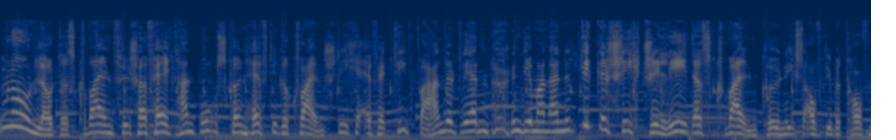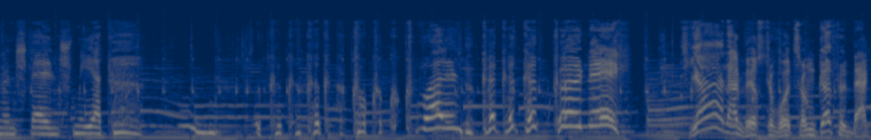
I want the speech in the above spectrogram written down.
Nun, laut des Quallenfischer-Feldhandbuchs können heftige Quallenstiche effektiv behandelt werden, indem man eine dicke Schicht Gelee des Quallenkönigs auf die betroffenen Stellen schmiert. Quallenkönig! Tja, dann wirst du wohl zum Göffelberg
